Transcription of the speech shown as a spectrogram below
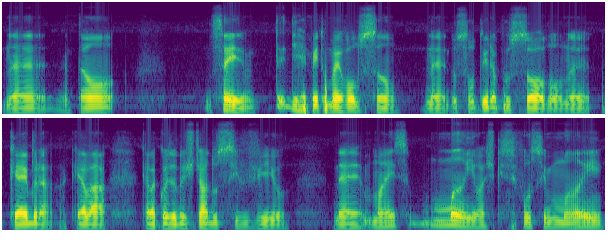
né? Então, não sei, de repente uma evolução, né? Do solteira para o solo, né? Quebra aquela, aquela coisa do estado civil né? Mas mãe, eu acho que se fosse mãe,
